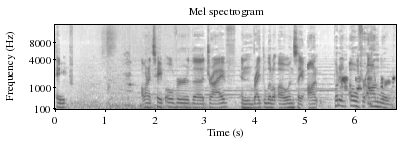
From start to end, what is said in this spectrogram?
think- tape. I want to tape over the drive and write the little O and say on. Put an O for onward.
